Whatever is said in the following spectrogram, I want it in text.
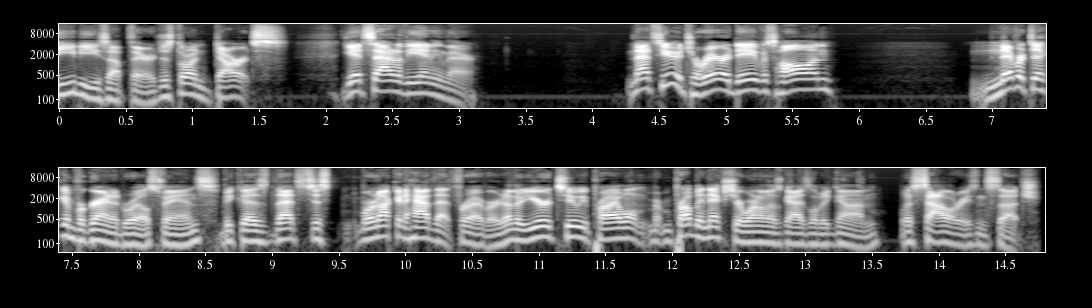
BBs up there, just throwing darts. Gets out of the inning there. And that's huge. Herrera, Davis, Holland, Never take him for granted, Royals fans, because that's just we're not going to have that forever. Another year or two, we probably won't. Probably next year, one of those guys will be gone with salaries and such.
